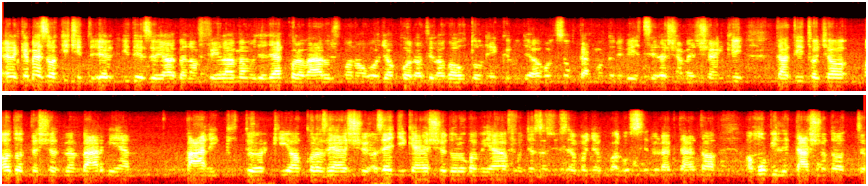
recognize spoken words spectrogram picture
Nekem ez a kicsit idézőjelben a félelmem, hogy egy ekkora városban, ahol gyakorlatilag autó nélkül, ugye, ahogy szokták mondani, WC-re sem megy senki. Tehát itt, hogyha adott esetben bármilyen pánik tör ki, akkor az, első, az egyik első dolog, ami elfogy, az az üzemanyag valószínűleg. Tehát a, a mobilitásodat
